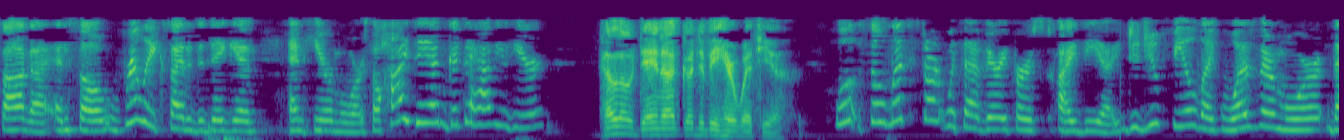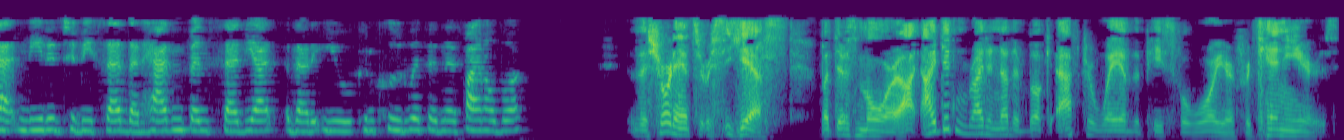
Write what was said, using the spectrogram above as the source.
saga. And so really excited to dig in and hear more. So hi, Dan. Good to have you here. Hello, Dana. Good to be here with you. Well, so let's start with that very first idea. Did you feel like was there more that needed to be said that hadn't been said yet that you conclude with in the final book? The short answer is yes, but there's more. I, I didn't write another book after Way of the Peaceful Warrior for 10 years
